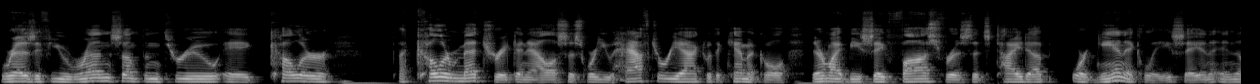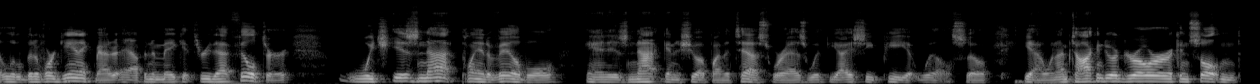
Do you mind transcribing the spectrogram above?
Whereas if you run something through a color a colorimetric analysis where you have to react with a chemical, there might be, say, phosphorus that's tied up organically, say, in, in a little bit of organic matter that happened to make it through that filter, which is not plant available and is not going to show up on the test. Whereas with the ICP, it will. So, yeah, when I'm talking to a grower or a consultant,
